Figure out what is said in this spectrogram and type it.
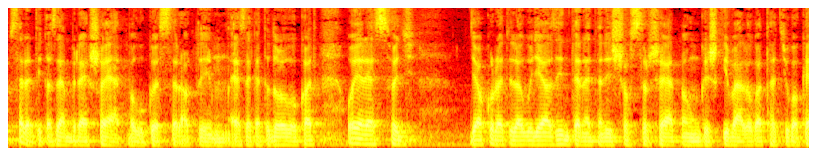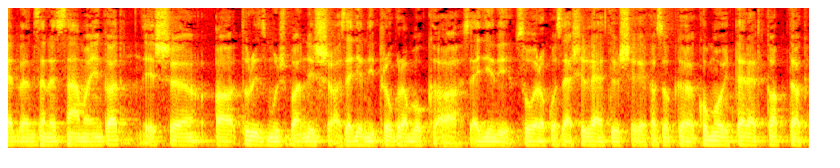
szeretik az emberek saját maguk összerakni ezeket a dolgokat. Olyan ez, hogy gyakorlatilag ugye az interneten is sokszor saját magunk is kiválogathatjuk a kedvenc zeneszámainkat, és a turizmusban is az egyéni programok, az egyéni szórakozási lehetőségek azok komoly teret kaptak.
